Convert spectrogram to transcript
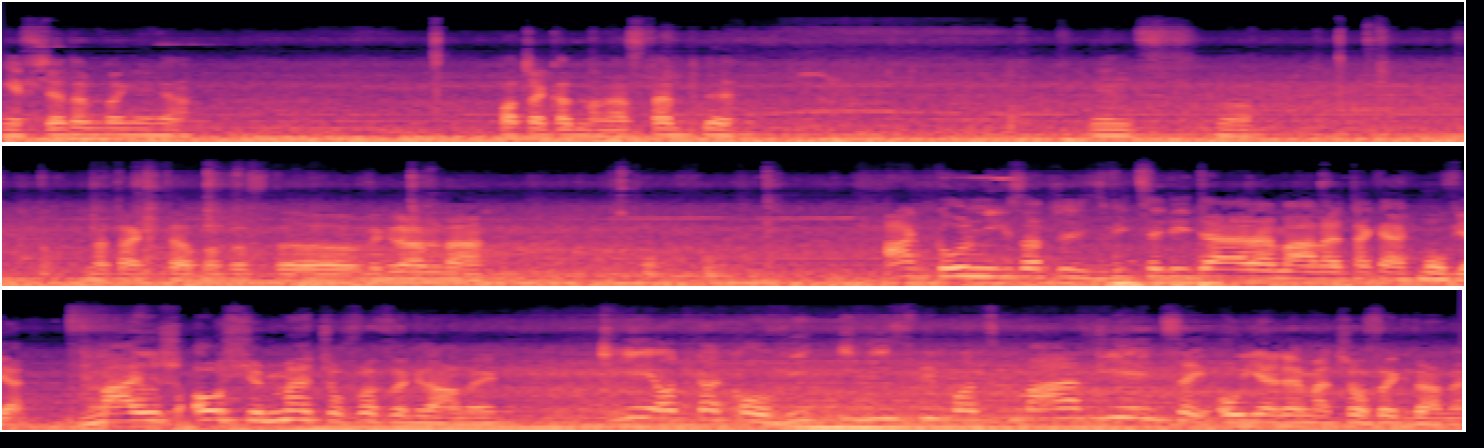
nie wsiadłem do niego. Poczekam na następny. Więc no, no tak to po prostu wygląda. A Górnik zaczął z wiceliderem, ale tak jak mówię, ma już 8 meczów rozegranych. Czyli od Krakowi i Wisły Płock ma więcej o jeden mecz rozegrany.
